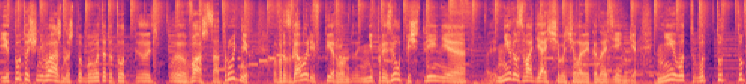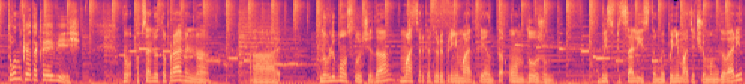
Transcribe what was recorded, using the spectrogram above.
И тут очень важно, чтобы вот этот вот ваш сотрудник в разговоре в первом не произвел впечатление не разводящего человека на деньги, не вот, вот тут, тут тонкая такая вещь. Ну, абсолютно правильно. А, но в любом случае, да, мастер, который принимает клиента, он должен быть специалистом и понимать, о чем он говорит.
